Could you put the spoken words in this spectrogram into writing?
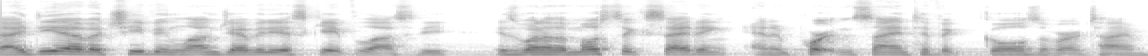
The idea of achieving longevity escape velocity is one of the most exciting and important scientific goals of our time.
